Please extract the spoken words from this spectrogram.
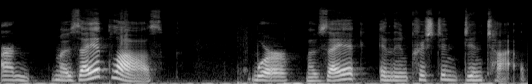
our Mosaic laws were Mosaic and then Christian Gentile.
